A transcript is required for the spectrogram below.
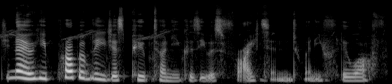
Do you know, he probably just pooped on you because he was frightened when he flew off.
